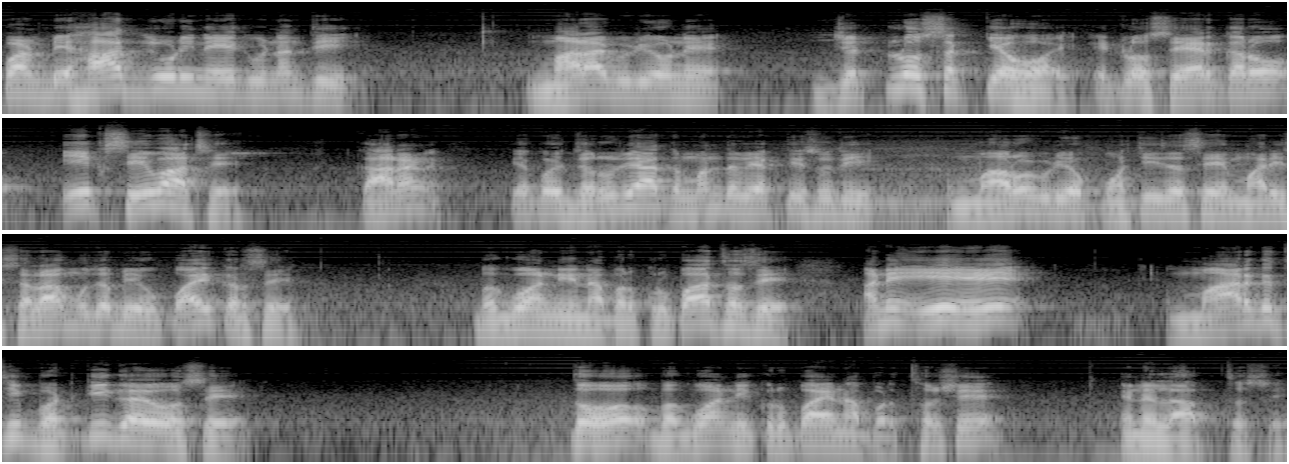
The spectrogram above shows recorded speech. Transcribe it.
પણ બે હાથ જોડીને એક વિનંતી, મારા વિડીયોને જેટલો શક્ય હોય એટલો શેર કરો. એક સેવા છે. કારણ કે કોઈ જરૂરિયાતમંદ વ્યક્તિ સુધી મારો વીડિયો પહોંચી જશે, મારી સલાહ મુજબ એ ઉપાય કરશે, ભગવાનની એના પર કૃપા થશે અને એ માર્ગથી ભટકી ગયો હશે, તો ભગવાનની કૃપા એના પર થશે, એને લાભ થશે.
